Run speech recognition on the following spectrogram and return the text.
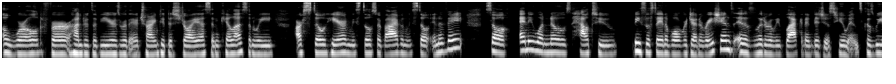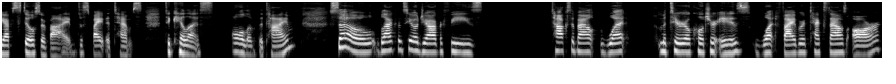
a world for hundreds of years where they're trying to destroy us and kill us and we are still here and we still survive and we still innovate. So if anyone knows how to be sustainable over generations, it is literally Black and Indigenous humans because we have still survived despite attempts to kill us all of the time. So, Black Material Geographies talks about what material culture is, what fiber textiles are,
